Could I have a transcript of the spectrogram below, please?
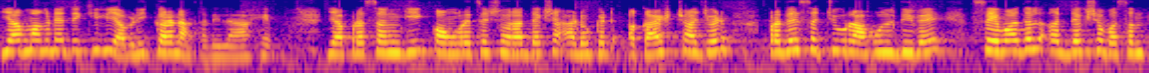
या मागण्या देखील यावेळी करण्यात आलेल्या आहे या प्रसंगी शहरात अध्यक्ष ॲडव्होकेट आकाश छाजेड प्रदेश सचिव राहुल दिवे सेवादल अध्यक्ष वसंत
